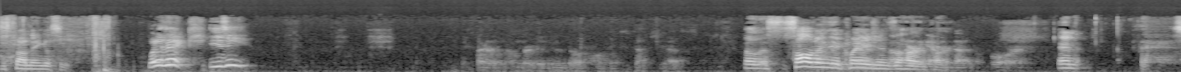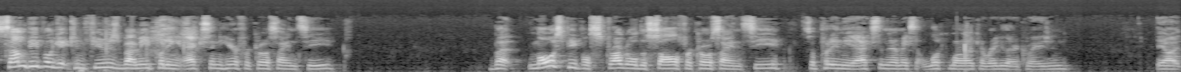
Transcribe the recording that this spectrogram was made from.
Just found angle C. What do you think? Easy? Well, the solving the equation is the hard part. And some people get confused by me putting x in here for cosine C. But most people struggle to solve for cosine C, so putting the x in there makes it look more like a regular equation. You know,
